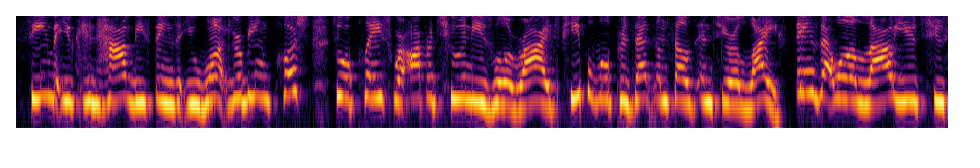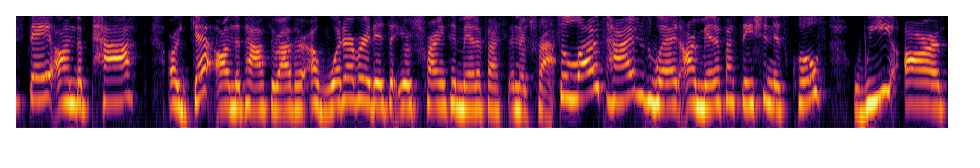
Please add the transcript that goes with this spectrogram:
seeing that you can have these things that you want. You're being pushed to a place where opportunities will arise. People will present themselves into your life. Things that will allow you to stay on the path or get on the path rather of whatever it is that you're trying to manifest and attract. So a lot of times when our manifestation is close, we are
